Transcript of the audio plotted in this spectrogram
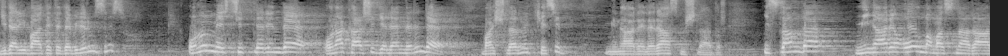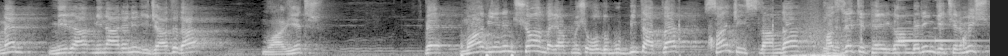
gider ibadet edebilir misiniz? Onun mescitlerinde ona karşı gelenlerin de başlarını kesip minarelere asmışlardır. İslam'da minare olmamasına rağmen minarenin icadı da Muaviye'dir. Ve Muaviye'nin şu anda yapmış olduğu bu bidatlar sanki İslam'da Hazreti Peygamber'in geçirmiş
